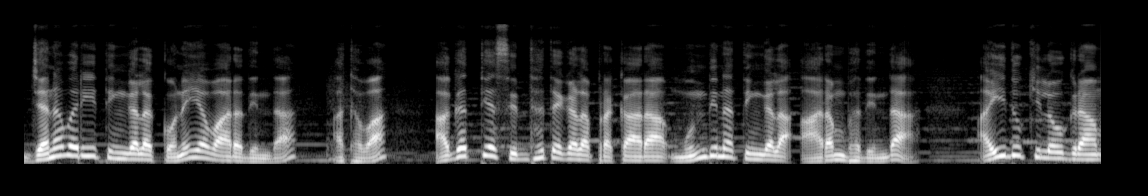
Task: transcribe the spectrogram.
ಜನವರಿ ತಿಂಗಳ ಕೊನೆಯ ವಾರದಿಂದ ಅಥವಾ ಅಗತ್ಯ ಸಿದ್ಧತೆಗಳ ಪ್ರಕಾರ ಮುಂದಿನ ತಿಂಗಳ ಆರಂಭದಿಂದ ಐದು ಕಿಲೋಗ್ರಾಂ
